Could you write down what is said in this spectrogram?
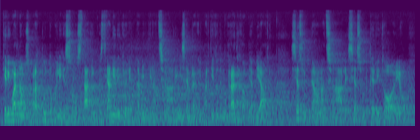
che riguardano soprattutto quelli che sono stati in questi anni degli orientamenti nazionali. Mi sembra che il Partito Democratico abbia avviato sia sul piano nazionale sia sul territorio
